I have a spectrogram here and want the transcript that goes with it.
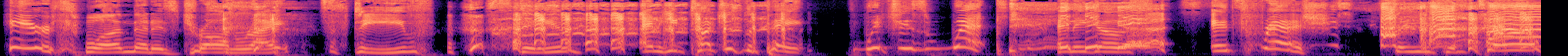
here's one that is drawn right, Steve, Steve," and he touches the paint, which is wet, and he goes, "It's fresh." So you can tell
